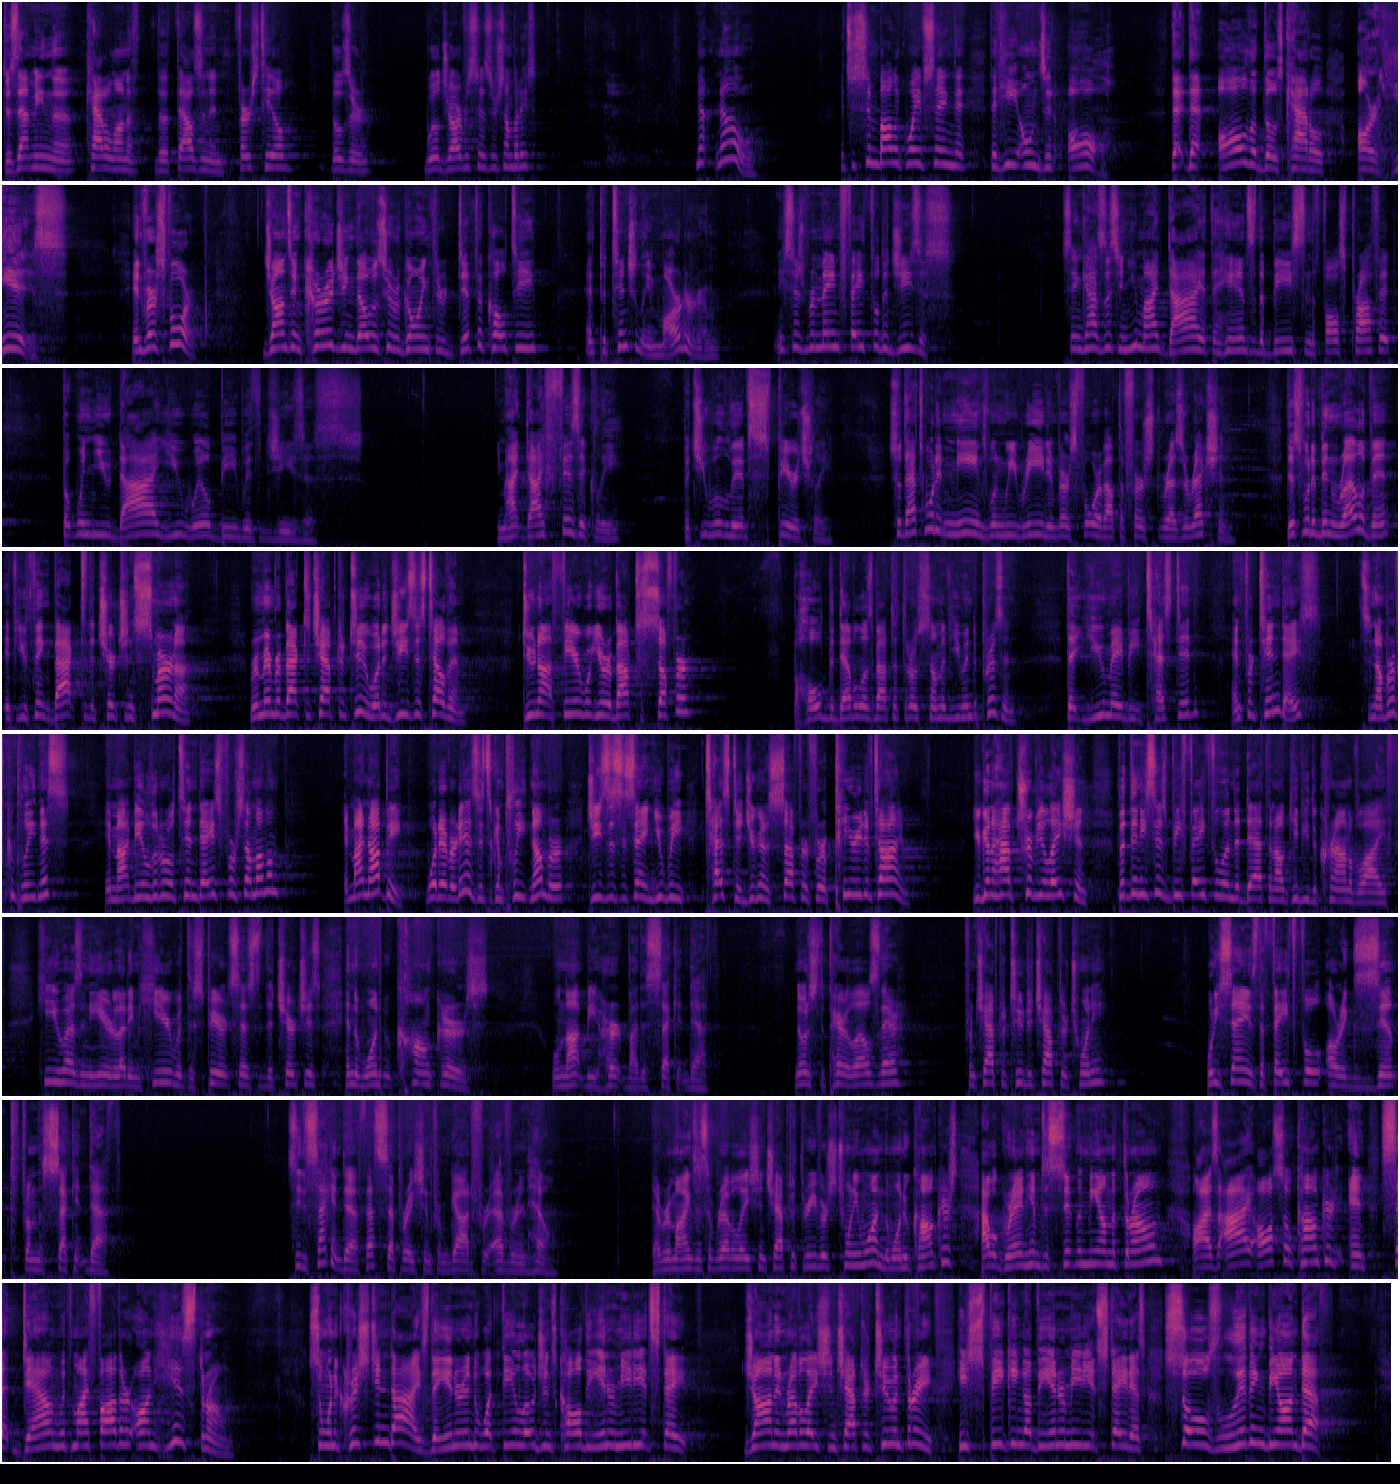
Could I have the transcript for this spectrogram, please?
Does that mean the cattle on the thousand and first hill, those are Will Jarvis's or somebody's? No, no. It's a symbolic way of saying that, that he owns it all, that, that all of those cattle are his. In verse 4, John's encouraging those who are going through difficulty and potentially martyrdom. And he says, remain faithful to Jesus. Saying, guys, listen, you might die at the hands of the beast and the false prophet, but when you die, you will be with Jesus. You might die physically, but you will live spiritually. So that's what it means when we read in verse 4 about the first resurrection. This would have been relevant if you think back to the church in Smyrna. Remember back to chapter 2. What did Jesus tell them? Do not fear what you're about to suffer. Behold, the devil is about to throw some of you into prison, that you may be tested. And for 10 days, it's a number of completeness. It might be a literal 10 days for some of them. It might not be. Whatever it is, it's a complete number. Jesus is saying you'll be tested. You're going to suffer for a period of time. You're going to have tribulation. But then he says, Be faithful unto death, and I'll give you the crown of life. He who has an ear, let him hear what the Spirit says to the churches, and the one who conquers will not be hurt by the second death. Notice the parallels there from chapter 2 to chapter 20. What he's saying is the faithful are exempt from the second death. See, the second death, that's separation from God forever in hell. That reminds us of Revelation chapter 3, verse 21. The one who conquers, I will grant him to sit with me on the throne, as I also conquered and sat down with my Father on his throne. So when a Christian dies, they enter into what theologians call the intermediate state. John in Revelation chapter 2 and 3, he's speaking of the intermediate state as souls living beyond death.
